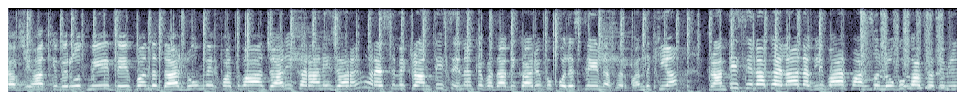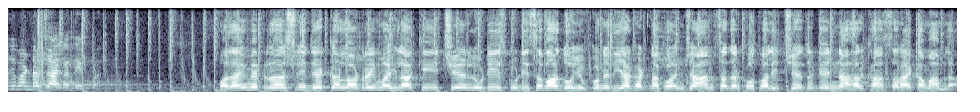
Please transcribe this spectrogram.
लव जिहाद के विरोध में देवबंद दारूम में फतवा जारी कराने जा रहे हैं और ऐसे में क्रांति सेना के पदाधिकारियों को पुलिस ने नजरबंद किया। क्रांति सेना का ऐलान अगली बार 500 लोगों का प्रतिनिधिमंडल जाएगा देवबंद बदायूं में प्रदर्शनी देखकर लौट रही महिला की चेन लूटी स्कूटी सवार दो युवकों ने दिया घटना को अंजाम सदर कोतवाली क्षेत्र के नाहर खां सराय का मामला।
